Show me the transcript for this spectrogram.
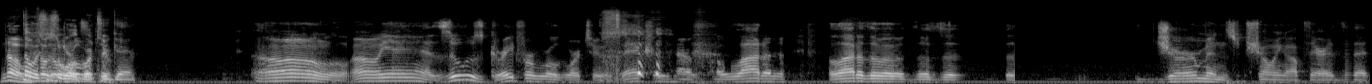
No, No, we're this is a talking World War II. II game. Oh, oh yeah, yeah. Zulu's great for World War II. They actually have a lot of, a lot of the the, the the Germans showing up there. That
